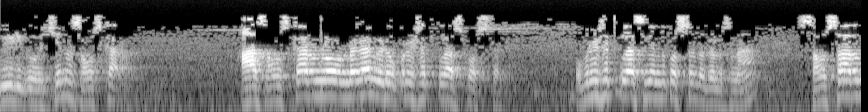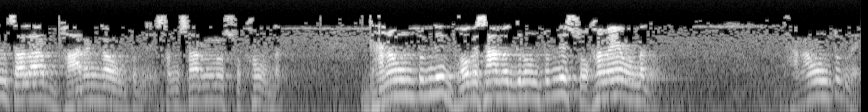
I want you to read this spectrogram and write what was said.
వీడికి వచ్చిన సంస్కారం. ఆ సంస్కారంలో ఉండగా వీడు ఉపనిషత్ క్లాస్కి వస్తాడు. ఉపనిషత్ క్లాస్కి ఎందుకు వస్తాడో తెలిసిన? సంసారం చాలా భారంగా ఉంటుంది. సంసారంలో సుఖం ఉండదు. ధనం ఉంటుంది భోగ సామగ్రి ఉంటుంది సుఖమే ఉండదు. ధనం ఉంటుంది.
